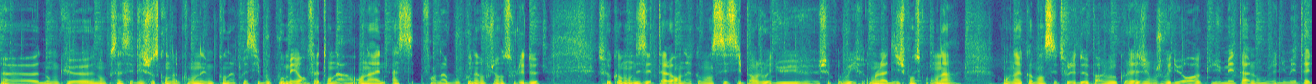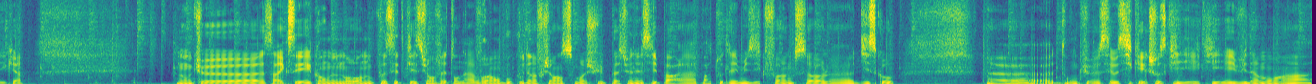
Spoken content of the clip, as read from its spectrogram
Donc, donc ça c'est des choses qu'on qu'on aime, qu'on apprécie beaucoup, mais en fait on a, on a, enfin, on a beaucoup d'influence tous les deux. Parce que comme on disait tout à l'heure, on a commencé ici par jouer du, je sais pas, oui on l'a dit, je pense qu'on a, on a commencé tous les deux par jouer au collège et on jouait du rock, du métal, on jouait du Metallica. Donc c'est vrai que c'est quand on nous, pose cette question en fait on a vraiment beaucoup d'influence. Moi je suis passionné aussi par, la- par toutes les musiques funk, soul, disco. Euh, donc euh, c'est aussi quelque chose qui, évidemment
